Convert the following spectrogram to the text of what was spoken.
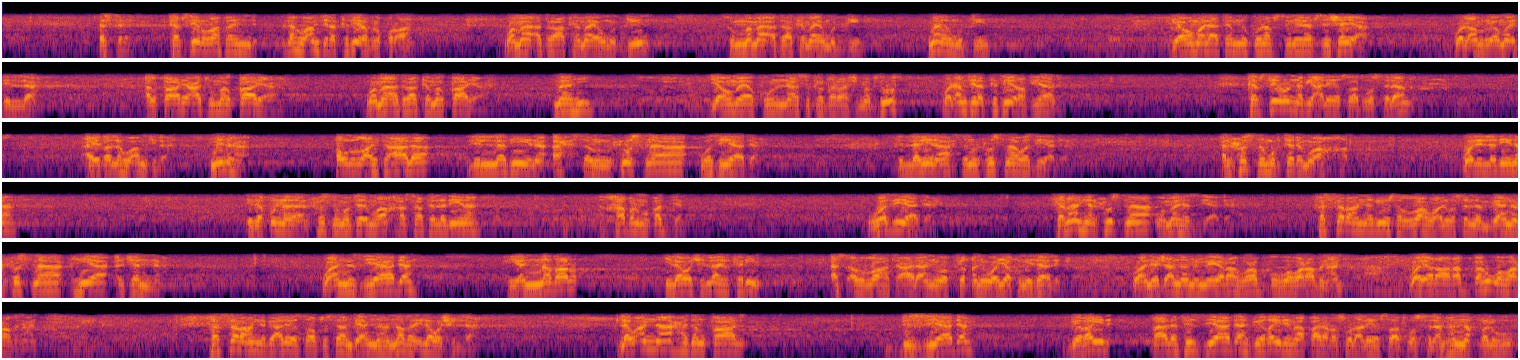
استرح تفسير الله له أمثلة كثيرة في القرآن. وما أدراك ما يوم الدين. ثم ما أدراك ما يوم الدين. ما يوم الدين؟ يوم لا تملك نفس لنفس شيئا والأمر يومئذ الله القارعة ما القارعة وما أدراك ما القارعة. ما هي؟ يوم يكون الناس كالفراش مبثوث والأمثلة كثيرة في هذا. تفسير النبي عليه الصلاة والسلام أيضا له أمثلة. منها قول الله تعالى للذين أحسنوا الحسنى وزيادة. للذين أحسنوا الحسنى وزيادة. الحسنى مبتدأ مؤخر. وللذين إذا قلنا الحسن مبتدأ مؤخر صارت الذين خبر مقدم. وزيادة. فما هي الحسنى وما هي الزيادة؟ فسرها النبي صلى الله عليه وسلم بأن الحسنى هي الجنة. وأن الزيادة هي النظر إلى وجه الله الكريم. أسأل الله تعالى أن يوفقني وإياكم لذلك وأن يجعلنا ممن يراه ربه وهو راض عنه ويرى ربه وهو راض عنه. فسرها النبي عليه الصلاة والسلام بأنها النظر إلى وجه الله. لو أن أحدا قال بالزيادة بغير قال في الزيادة بغير ما قال الرسول عليه الصلاة والسلام هل نقبله؟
